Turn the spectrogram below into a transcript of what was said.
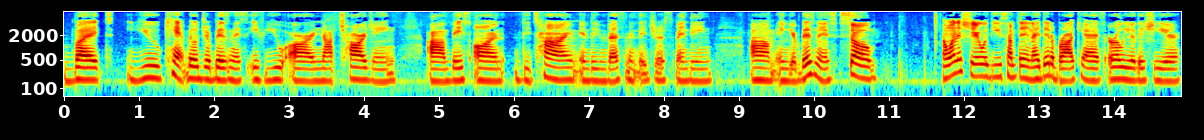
But you can't build your business if you are not charging um, based on the time and the investment that you're spending um, in your business. So, I want to share with you something. I did a broadcast earlier this year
